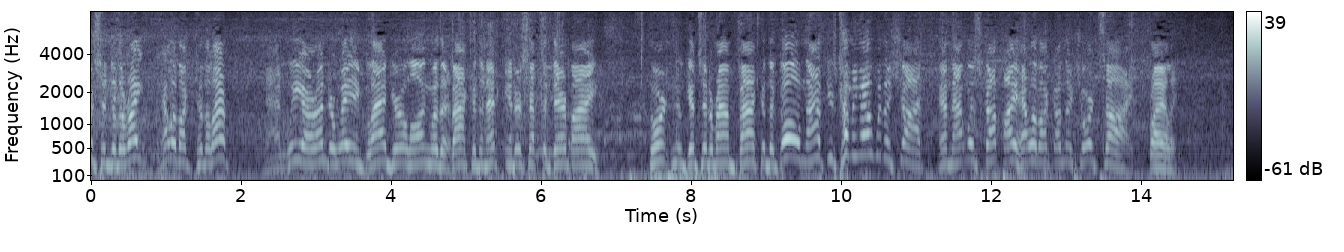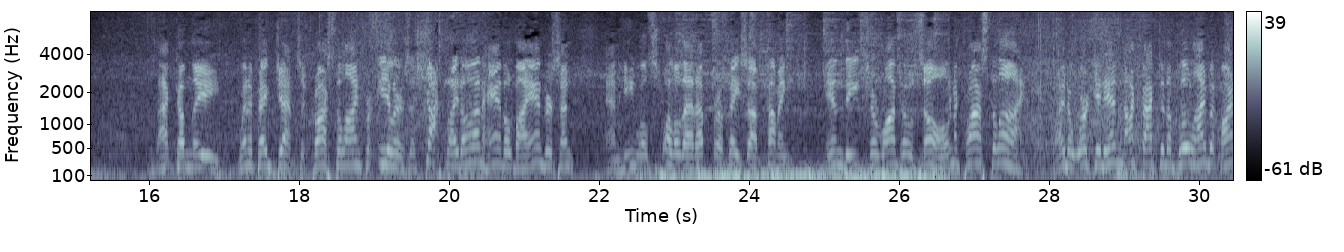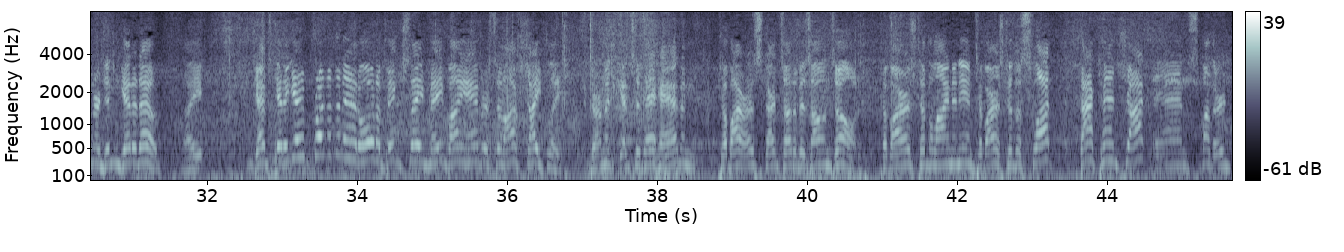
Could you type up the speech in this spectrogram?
Andersen to the right, Hellebuyck to the left, and we are underway and glad you're along with us. Back of the net, intercepted there by Thornton, who gets it around back of the goal. Matthews coming out with a shot, and that was stopped by Hellebuyck on the short side. Rielly. Back come the Winnipeg Jets across the line for Ehlers. A shot right on, handled by Andersen, and he will swallow that up for a face-off coming in the Toronto zone across the line. Try to work it in, knocked back to the blue line, but Marner didn't get it out. The Jets getting in front of the net. Oh, and a big save made by Andersen off Scheifele. Dermott gets it ahead, and Tavares starts out of his own zone. Tavares to the line and in. Tavares to the slot. Backhand shot and smothered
